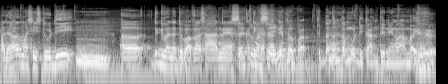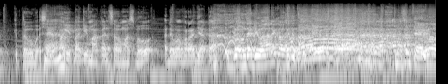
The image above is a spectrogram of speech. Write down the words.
padahal masih studi. Eh, itu gimana tuh Pak perasaannya? Saya tuh ketika masih saat ingat itu? loh pak, kita ketemu di kantin yang lama itu. Ketemu, saya pagi-pagi makan sama Mas Bowo, ada Pak Rajaka. Belum jadi warek waktu itu. Masuk telo.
